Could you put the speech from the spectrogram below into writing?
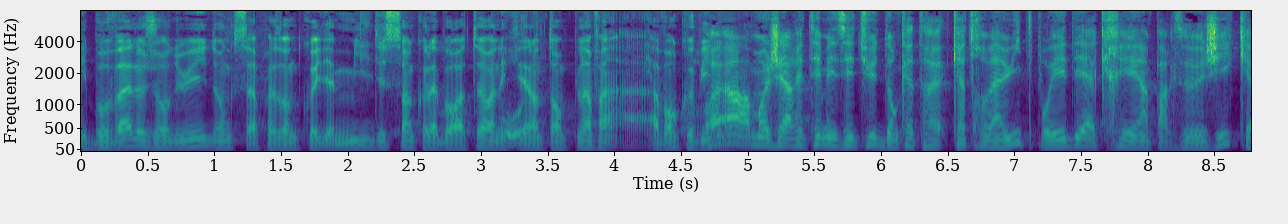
Et Beauval aujourd'hui, donc ça représente quoi? Il y a 1200 collaborateurs, un équivalent temps plein, enfin avant Covid? Voilà, moi j'ai arrêté mes études en 88 pour aider à créer un parc zoologique.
